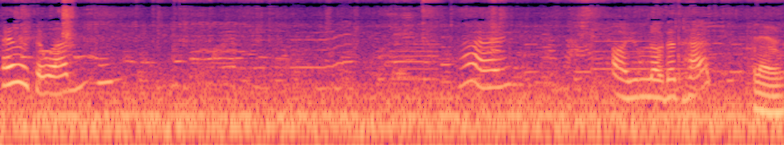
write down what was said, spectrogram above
Hi, little one. Hi. Oh, you love that hat? Hello.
